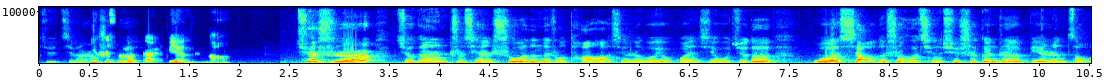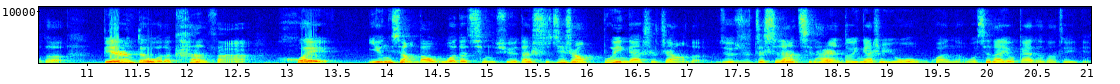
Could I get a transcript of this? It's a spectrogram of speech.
就基本上你是怎么改变的呢？确实就跟之前说的那种讨好型人格有关系。我觉得我小的时候情绪是跟着别人走的，别人对我的看法会影响到我的情绪，但实际上不应该是这样的。就是这世界上其他人都应该是与我无关的。我现在有 get 到这一点。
